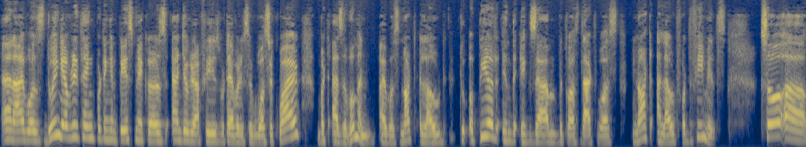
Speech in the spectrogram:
And I was doing everything, putting in pacemakers, angiographies, whatever was required. But as a woman, I was not allowed to appear in the exam because that was not allowed for the females. So, uh,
